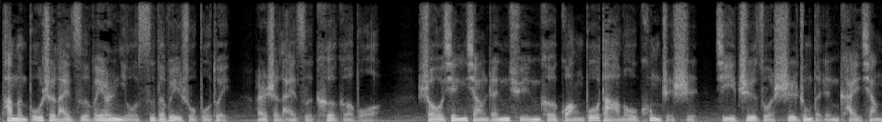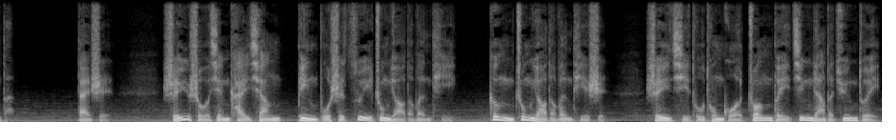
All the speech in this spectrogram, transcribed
他们不是来自维尔纽斯的卫戍部队，而是来自克格勃。首先向人群和广播大楼控制室及制作室中的人开枪的。但是，谁首先开枪并不是最重要的问题，更重要的问题是谁企图通过装备精良的军队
